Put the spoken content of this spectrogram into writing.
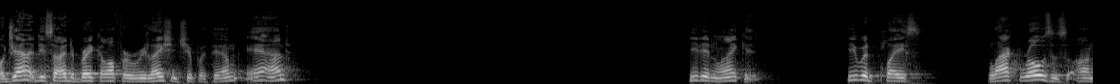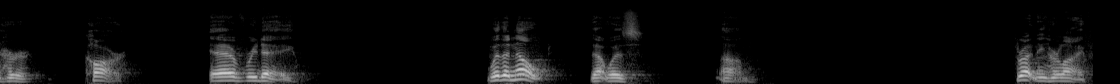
Well, Janet decided to break off her relationship with him, and he didn't like it. He would place black roses on her car every day with a note that was um, threatening her life.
